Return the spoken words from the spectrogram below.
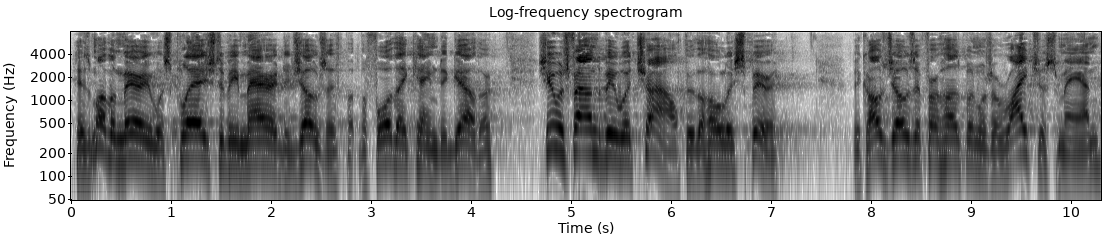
His mother Mary was pledged to be married to Joseph, but before they came together, she was found to be with child through the Holy Spirit. Because Joseph, her husband, was a righteous man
